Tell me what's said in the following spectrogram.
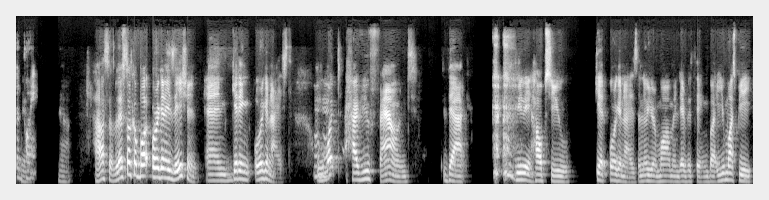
Good point. Yeah. Awesome. Let's talk about organization and getting organized mm-hmm. what have you found that really helps you get organized? I know you're a mom and everything, but you must be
